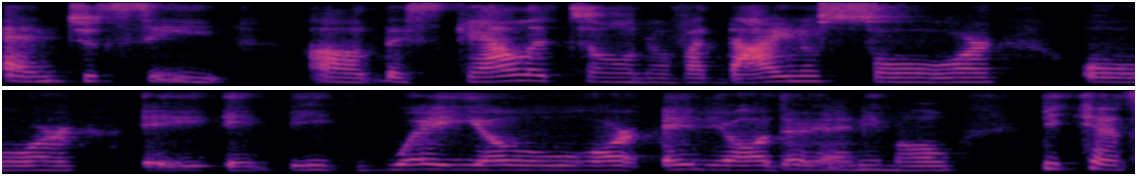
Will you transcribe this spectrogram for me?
and to see uh, the skeleton of a dinosaur or a, a, big whale or any other animal, because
